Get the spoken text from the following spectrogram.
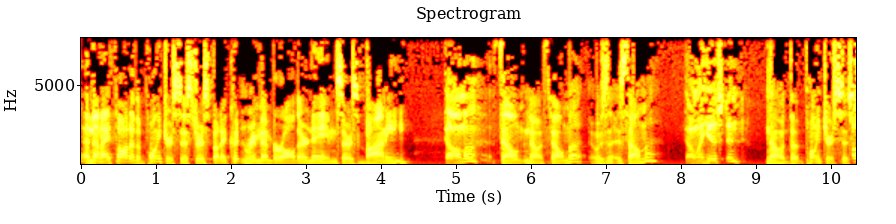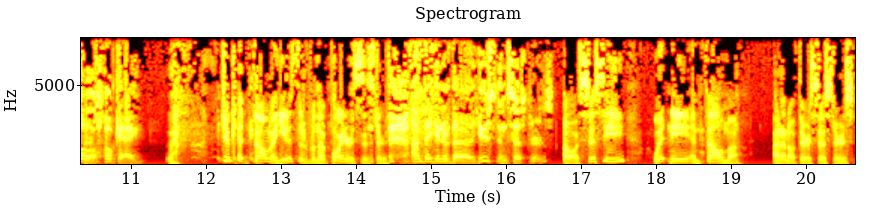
And then I thought of the Pointer sisters, but I couldn't remember all their names. There's Bonnie, Thelma, Thel, no, Thelma? Was it Thelma? Thelma Houston. No, the Pointer sisters. Oh, okay. Did you get Thelma Houston from the Pointer sisters? I'm thinking of the Houston sisters. Oh, Cissy, Whitney, and Thelma. I don't know if they're sisters.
